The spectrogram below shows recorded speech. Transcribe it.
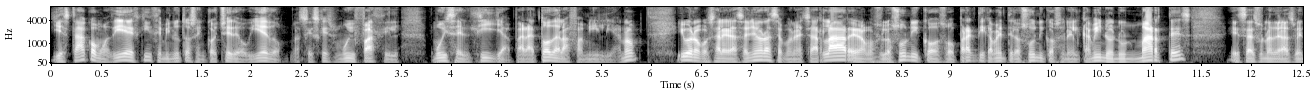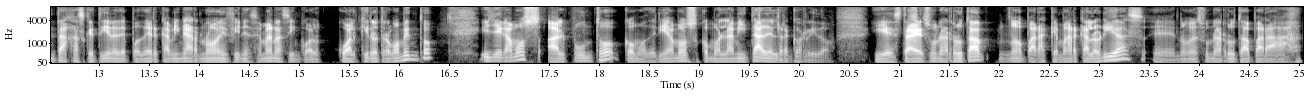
y está como 10, 15 minutos en coche de Oviedo. Así es que es muy fácil, muy sencilla para toda la familia, ¿no? Y bueno, pues sale la señora, se pone a charlar, éramos los únicos o prácticamente los únicos en el camino en un martes. Esa es una de las ventajas que tiene de poder caminar no en fin de semana, sino en cualquier otro momento. Y llegamos al punto, como diríamos, como la mitad del recorrido. Y esta es una ruta no para quemar calorías, eh, no es una ruta para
